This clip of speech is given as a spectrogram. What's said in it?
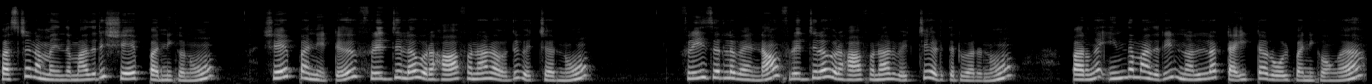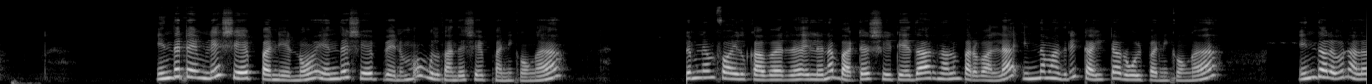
ஃபஸ்ட்டு நம்ம இந்த மாதிரி ஷேப் பண்ணிக்கணும். ஷேப் பண்ணிவிட்டு ஃப்ரிட்ஜில் ஒரு ஹாஃப் அன் ஹவர் ஆகுது வச்சிடணும் ஃப்ரீசரில் வேண்டாம் ஃப்ரிட்ஜில் ஒரு ஹாஃப் அன் ஹவர் வச்சு எடுத்துகிட்டு வரணும். பாருங்கள் இந்த மாதிரி நல்லா டைட்டாக ரோல் பண்ணிக்கோங்க. இந்த டைம்லேயே ஷேப் பண்ணிடணும். எந்த ஷேப் வேணுமோ உங்களுக்கு அந்த ஷேப் பண்ணிக்கோங்க. அலுமினியம் ஃபாயில் கவர் இல்லைன்னா பட்டர் ஷீட் எதாக இருந்தாலும் பரவாயில்ல. இந்த மாதிரி டைட்டாக ரோல் பண்ணிக்கோங்க. இந்த அளவு நல்லா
